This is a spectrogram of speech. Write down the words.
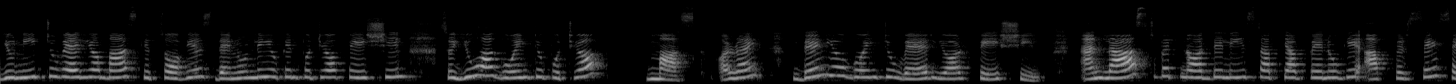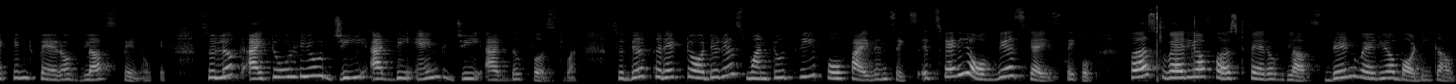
यू नीड टू वेयर योर मास्क इट्स ऑब्वियस देन ओनली यू कैन पुट योर फेस शील्ड सो यू आर गोइंग टू पुट योर mask all right then you're going to wear your face shield and last but not the least आप क्या पहनोगे आप फिर से second pair of gloves पहनोगे so look I told you G at the end G at the first one so the correct order is 1 2 3 4 5 and 6 it's very obvious guys देखो first wear your first pair of gloves then wear your body gown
